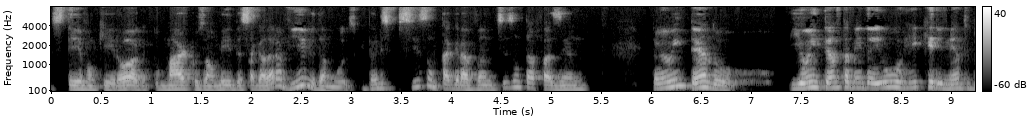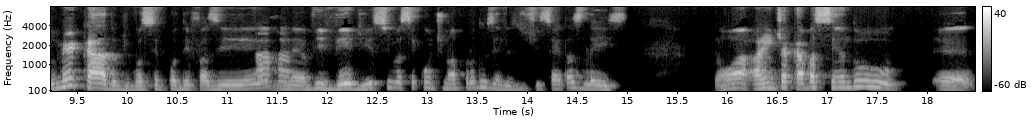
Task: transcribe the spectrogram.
Estevão Queiroga, o Marcos Almeida, essa galera vive da música. Então eles precisam estar gravando, precisam estar fazendo. Então eu entendo, e eu entendo também daí o requerimento do mercado, de você poder fazer, Aham. né, viver disso e você continuar produzindo. Existem certas leis. Então a, a gente acaba sendo é,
